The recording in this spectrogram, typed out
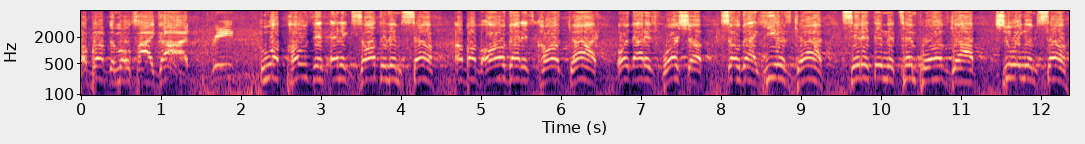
above the Most High God. Read who opposeth and exalteth himself above all that is called God or that is worship, so that he is God, sitteth in the temple of God, shewing himself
